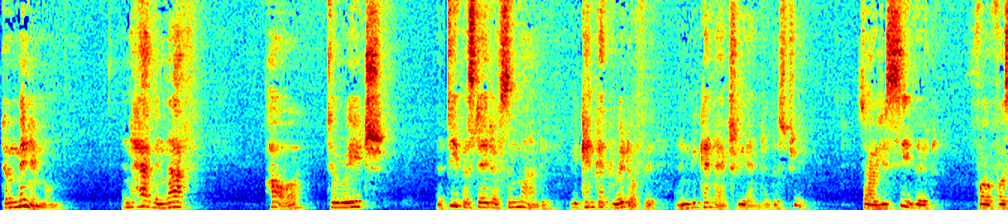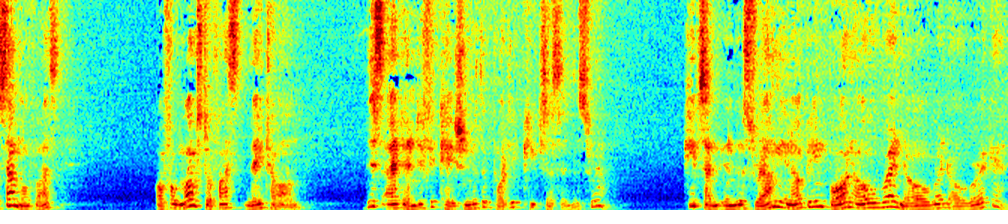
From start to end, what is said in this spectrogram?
to a minimum and have enough power to reach a deeper state of samadhi, we can get rid of it and we can actually enter the stream. So you see that for, for some of us, or for most of us later on, this identification with the body keeps us in this realm. Keeps us in this realm, you know, being born over and over and over again.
